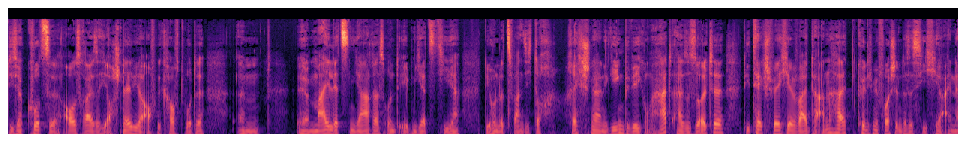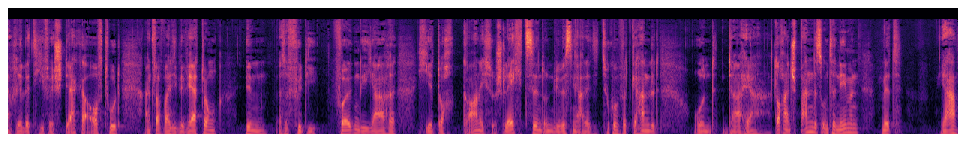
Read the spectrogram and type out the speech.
dieser kurze Ausreißer hier auch schnell wieder aufgekauft wurde. Ähm, äh, Mai letzten Jahres und eben jetzt hier die 120 doch recht schnell eine Gegenbewegung hat. Also sollte die Tech-Schwäche weiter anhalten, könnte ich mir vorstellen, dass es sich hier eine relative Stärke auftut, einfach weil die Bewertung im, also für die folgende Jahre hier doch gar nicht so schlecht sind. Und wir wissen ja alle, die Zukunft wird gehandelt. Und daher doch ein spannendes Unternehmen mit ja,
